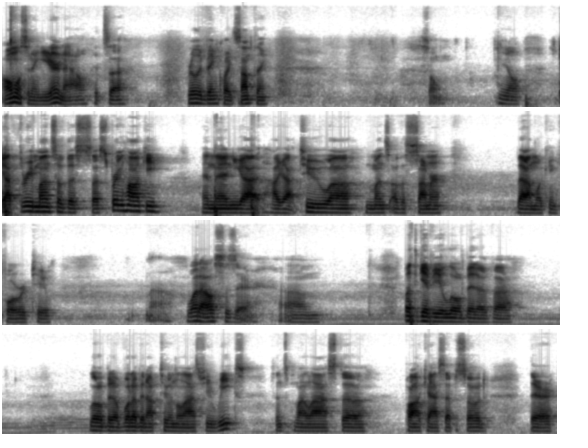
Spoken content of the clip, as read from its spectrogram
almost in a year now. It's uh, really been quite something. So, you know, got three months of this uh, spring hockey, and then you got I got two uh, months of the summer that I'm looking forward to. Uh, what else is there? Um, but to give you a little bit of a uh, little bit of what I've been up to in the last few weeks since my last uh, podcast episode. There,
